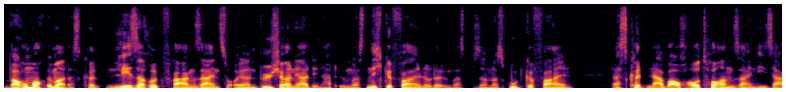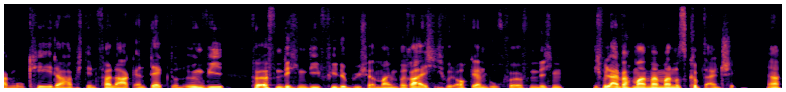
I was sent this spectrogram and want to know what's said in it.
Warum auch immer, das könnten Leserrückfragen sein zu euren Büchern, ja, denen hat irgendwas nicht gefallen oder irgendwas besonders gut gefallen. Das könnten aber auch Autoren sein, die sagen, okay, da habe ich den Verlag entdeckt und irgendwie veröffentlichen die viele Bücher in meinem Bereich. Ich will auch gerne ein Buch veröffentlichen. Ich will einfach mal mein Manuskript einschicken ja,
